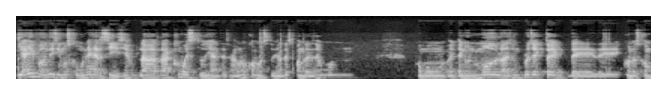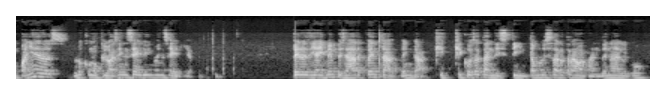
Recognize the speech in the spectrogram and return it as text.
Y ahí fue donde hicimos como un ejercicio, la verdad, como estudiantes, uno como estudiantes cuando hacen un, como en un módulo, hace un proyecto de, de, con los compañeros, uno como que lo hace en serio y no en serio. Pero de ahí me empecé a dar cuenta, venga, qué, qué cosa tan distinta uno estar trabajando en algo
